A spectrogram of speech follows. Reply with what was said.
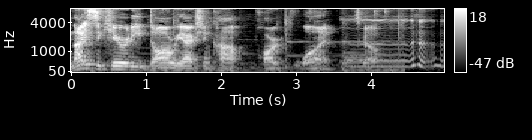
Night Security doll reaction comp part one. Let's go.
